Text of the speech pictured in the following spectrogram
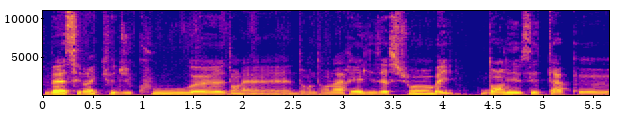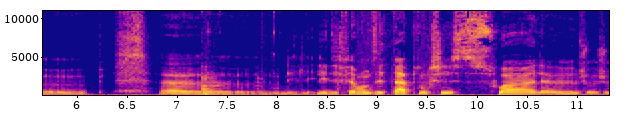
Bah, c'est vrai que du coup, euh, dans, la, dans, dans la réalisation, bah, dans les étapes, euh, euh, les, différentes étapes, donc j'ai soit, le- je, je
